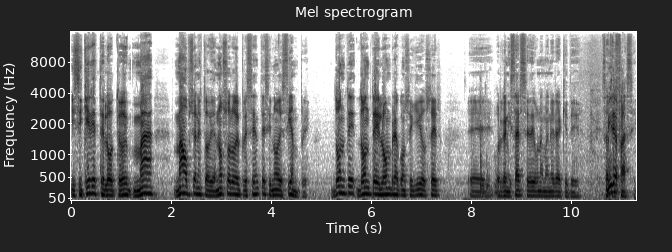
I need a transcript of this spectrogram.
Y si quieres te lo te doy más, más opciones todavía, no solo del presente, sino de siempre. ¿Dónde, dónde el hombre ha conseguido ser, eh, organizarse de una manera que te Mira, satisface?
